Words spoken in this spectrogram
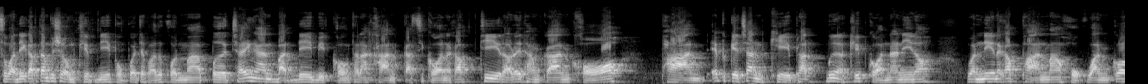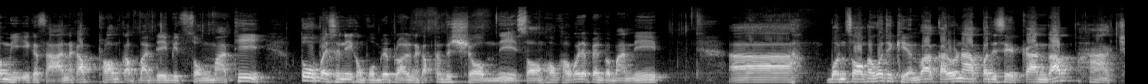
สวัสดีครับท่านผู้ชมคลิปนี้ผมก็จะพาทุกคนมาเปิดใช้งานบัตรเดบิตของธนาคารกสิกรนะครับ ที่เราได้ทำการขอผ่านแอปพลิเคชัน K Plus เมื่อคลิปก่อนหน้านี้เนาะวันนี้นะครับผ่านมา 6 วันก็มีเอกสารนะครับ พร้อมกับบัตรเดบิตส่งมาที่ตู้ไปรษณีย์ของผมเรียบร้อยแล้วนะครับท่านผู้ชมนี่ซองของเขาก็จะเป็นประมาณนี้บนซองเขาก็จะเขียนว่าการุณาปฏิเสธการรับหากช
